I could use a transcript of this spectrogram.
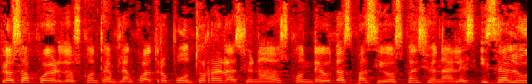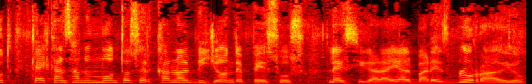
Los acuerdos contemplan cuatro puntos relacionados con deudas pasivos pensionales y salud que alcanzan un monto cercano al billón de pesos. Lexi Garay Álvarez, Blue Radio.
